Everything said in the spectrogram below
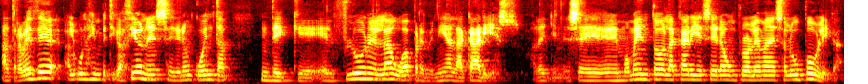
a través de algunas investigaciones se dieron cuenta de que el flúor en el agua prevenía la caries, ¿vale? Y en ese momento la caries era un problema de salud pública,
